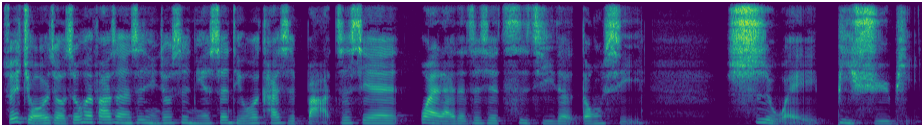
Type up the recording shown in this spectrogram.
所以久而久之会发生的事情，就是你的身体会开始把这些外来的这些刺激的东西视为必需品，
